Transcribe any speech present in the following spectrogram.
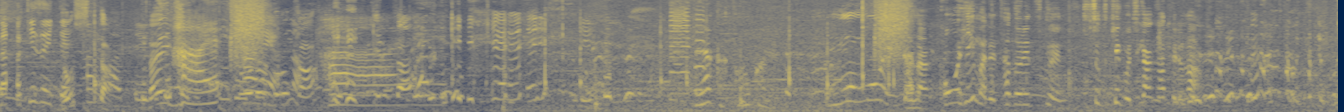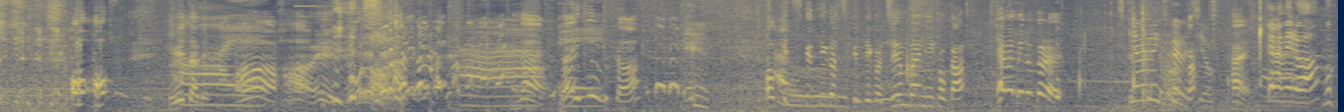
なんか気づいて。ー、どうした？はい。取ろうかい。けるかなんかこうかな？もうもういいかな。コーヒーまでたどり着くのにちょっと結構時間かかってるな。ああ植えたではい。ああはい。どうしたなあ大丈夫か？オッケー作っていこう作っていこう。順番にいこうか？キャラメルから作っていってもらおうか？キャラメルからしよ。はい。キャラメルは僕？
